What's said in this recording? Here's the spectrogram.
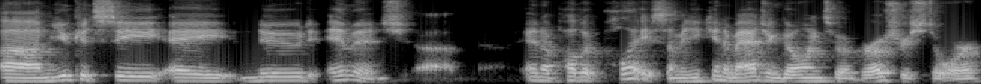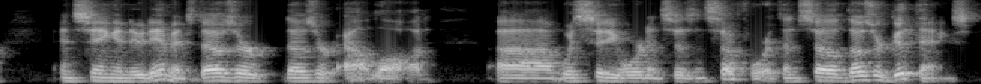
Um, you could see a nude image uh, in a public place. I mean, you can imagine going to a grocery store and seeing a nude image. Those are those are outlawed uh, with city ordinances and so forth. And so those are good things.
